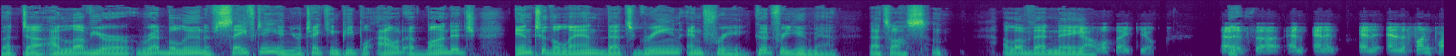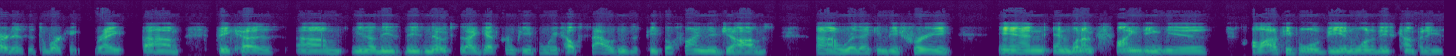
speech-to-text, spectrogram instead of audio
But uh, I love your red balloon of safety, and you're taking people out of bondage into the land that's green and free. Good for you, man. That's awesome. I love that name. Yeah, well, thank you. And it's uh, and and it and and the fun part is it's working, right? Um, because um, you know these these notes that I get from people, we've helped thousands of people find new jobs uh, where they can be free, and and what I'm finding is a lot of people will be in one of these companies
